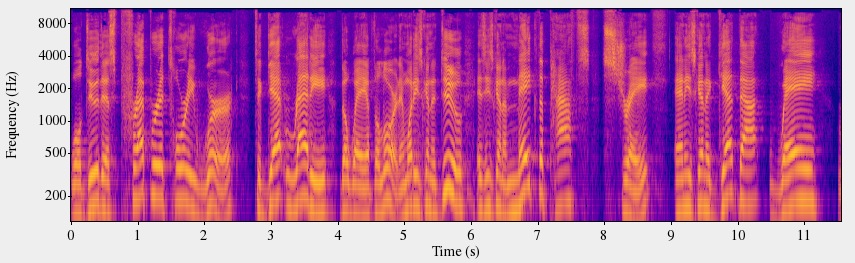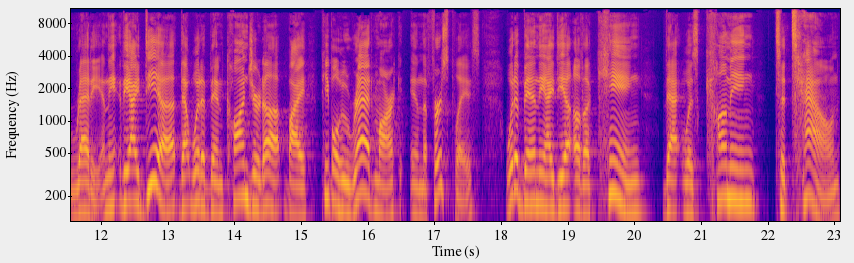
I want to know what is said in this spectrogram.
will do this preparatory work to get ready the way of the Lord. And what he's going to do is he's going to make the paths straight and he's going to get that way ready. And the, the idea that would have been conjured up by people who read Mark in the first place would have been the idea of a king that was coming to town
